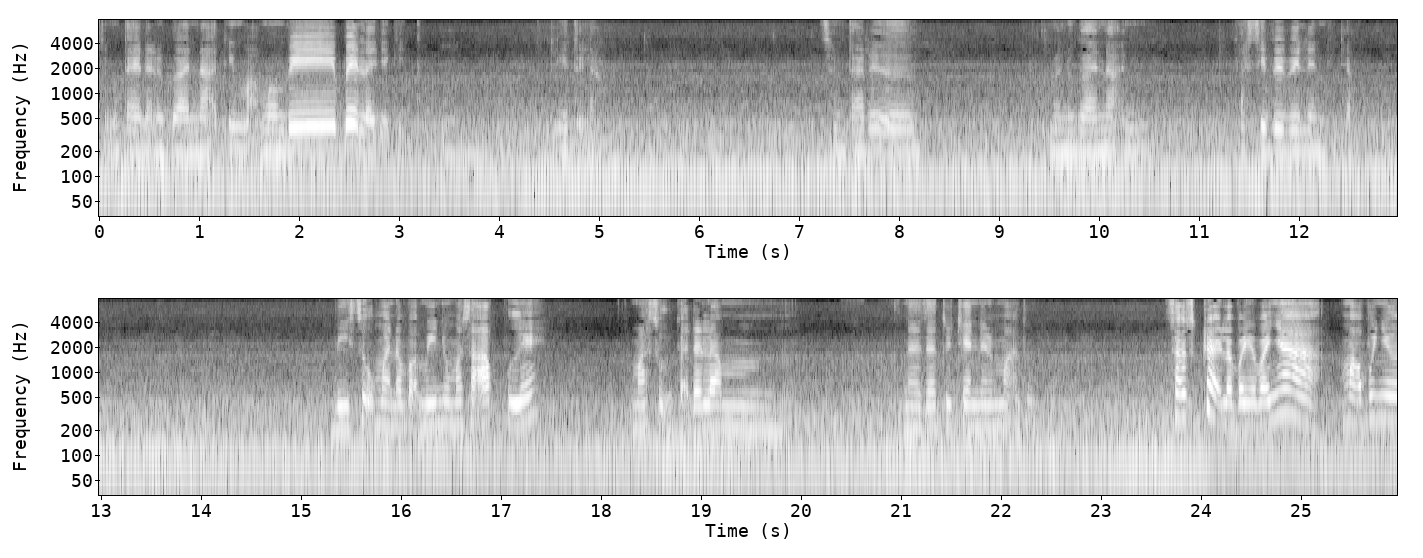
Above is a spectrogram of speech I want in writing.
Sementara nak nunggu anak ni Mak membebel aja gitu. Itulah. Sementara menunggu anak ni kasih bebelan kejap. Besok mak nak buat menu masak apa eh? Masuk kat dalam Nazatu channel mak tu subscribe lah banyak-banyak. Mak punya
